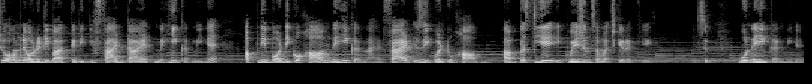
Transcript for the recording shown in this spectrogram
जो हमने ऑलरेडी बात करी कि फैट डाइट नहीं करनी है अपनी बॉडी को हार्म नहीं करना है। Fat is equal to harm आप बस ये इक्वेशन समझ के रखिए। वो नहीं करनी है।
